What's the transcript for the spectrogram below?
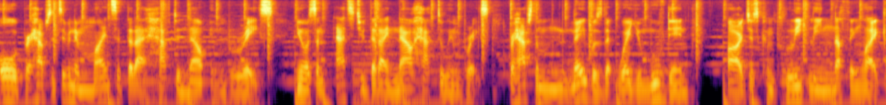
or perhaps it's even a mindset that I have to now embrace. You know, it's an attitude that I now have to embrace. Perhaps the neighbors that where you moved in are just completely nothing like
